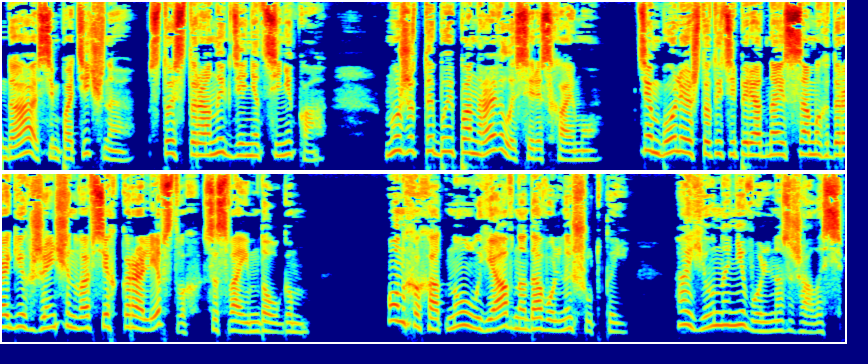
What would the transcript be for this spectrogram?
«Да, симпатичная. С той стороны, где нет синяка. Может, ты бы и понравилась Эрисхайму. Тем более, что ты теперь одна из самых дорогих женщин во всех королевствах со своим долгом». Он хохотнул, явно довольный шуткой, а Юна невольно сжалась.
